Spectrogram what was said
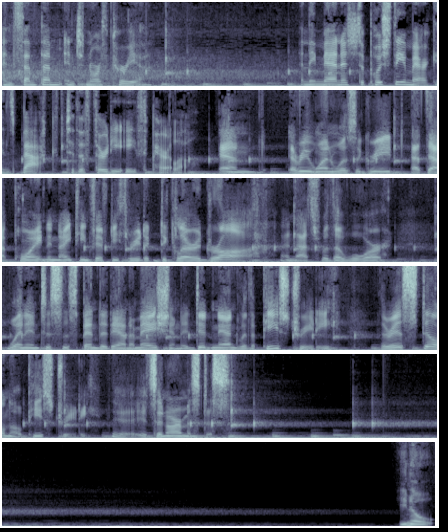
and sent them into North Korea. And they managed to push the Americans back to the 38th parallel. And everyone was agreed at that point in 1953 to declare a draw, and that's where the war went into suspended animation. It didn't end with a peace treaty. There is still no peace treaty, it's an armistice. You know,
